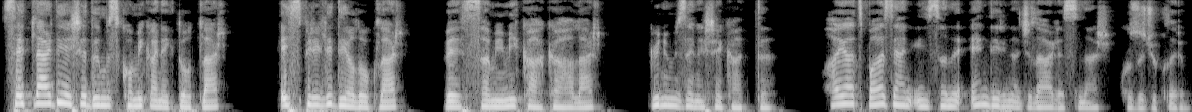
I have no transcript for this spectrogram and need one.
Setlerde yaşadığımız komik anekdotlar, esprili diyaloglar ve samimi kahkahalar günümüze neşe kattı. Hayat bazen insanı en derin acılarla sınar kuzucuklarım.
